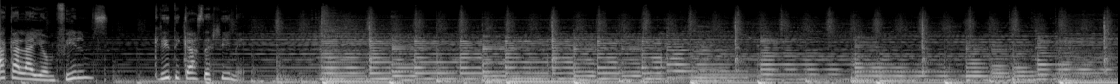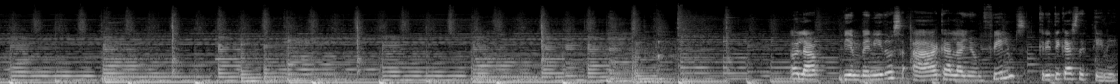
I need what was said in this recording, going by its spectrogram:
Aka Lion Films, críticas de cine. Hola, bienvenidos a Aka Lion Films, críticas de cine.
